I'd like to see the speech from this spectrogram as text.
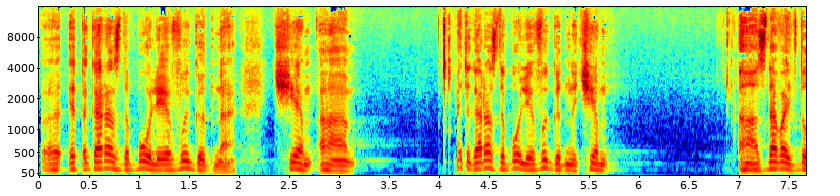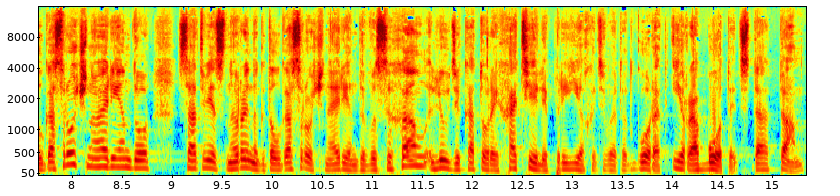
э, это гораздо более выгодно, чем э, это гораздо более выгодно, чем сдавать в долгосрочную аренду. Соответственно, рынок долгосрочной аренды высыхал. Люди, которые хотели приехать в этот город и работать да, там,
